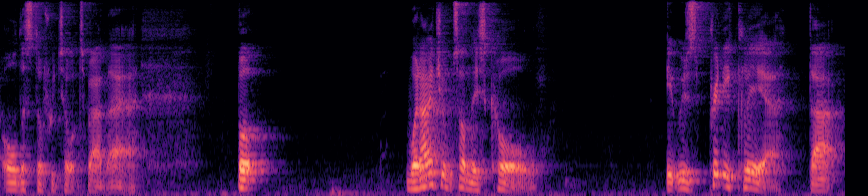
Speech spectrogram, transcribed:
all the stuff we talked about there. But when I jumped on this call, it was pretty clear that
